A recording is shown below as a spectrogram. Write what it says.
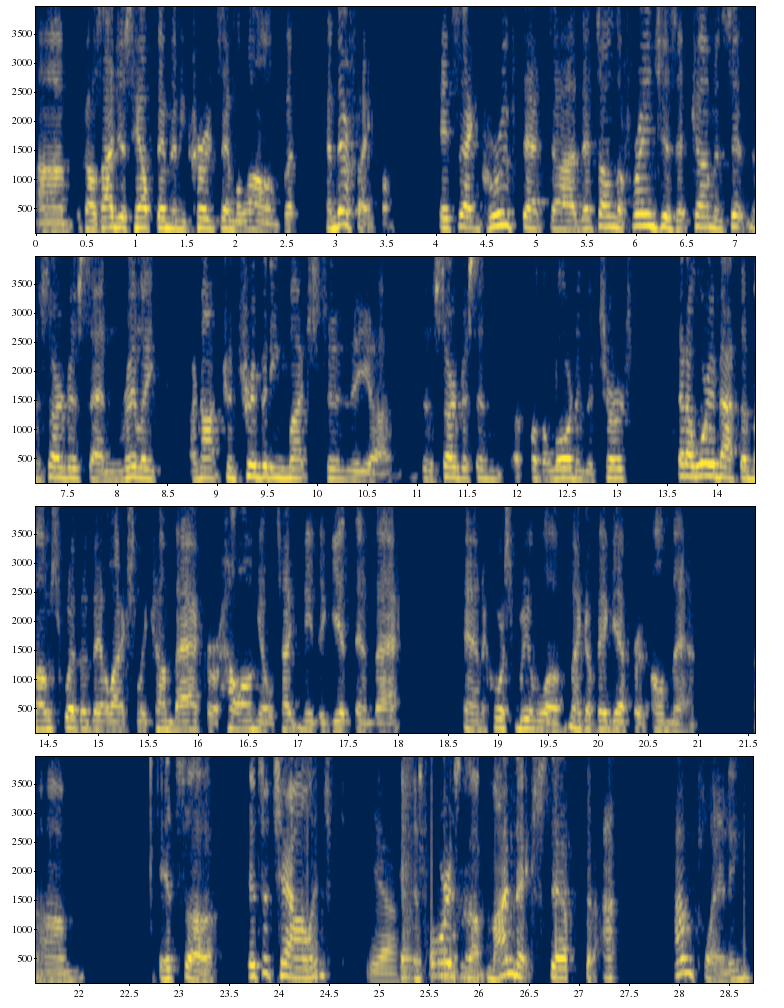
um, because I just help them and encourage them along. But and they're faithful. It's that group that uh, that's on the fringes that come and sit in the service and really are not contributing much to the uh, the service and for the Lord and the church that I worry about the most, whether they'll actually come back or how long it'll take me to get them back. And of course, we will uh, make a big effort on that. Um, it's a it's a challenge. Yeah. As far as uh, my next step that I, am planning,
